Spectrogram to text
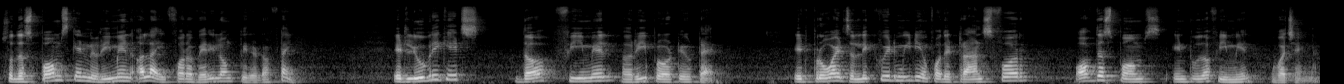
So the sperms can remain alive for a very long period of time. It lubricates the female reproductive tract. It provides a liquid medium for the transfer of the sperms into the female vagina.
